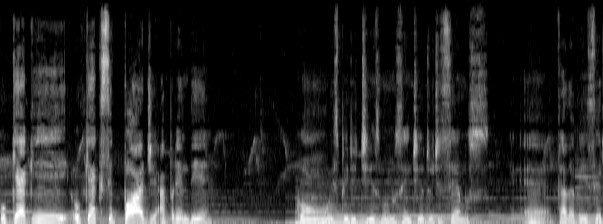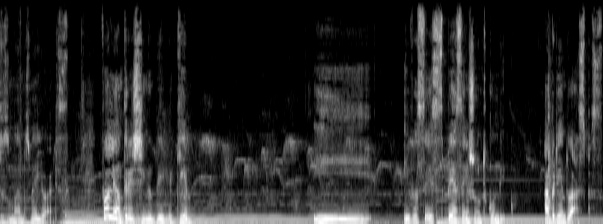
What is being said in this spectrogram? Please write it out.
o que é que o que é que se pode aprender com o espiritismo no sentido de sermos é, cada vez seres humanos melhores. Vou ler um trechinho dele aqui e, e vocês pensem junto comigo. Abrindo aspas.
